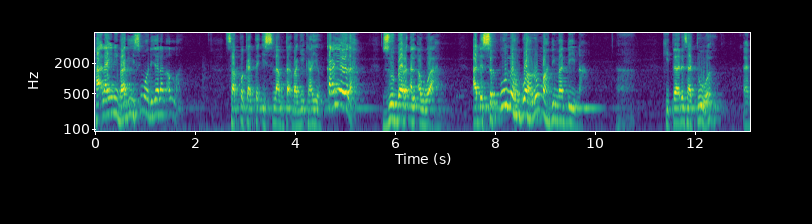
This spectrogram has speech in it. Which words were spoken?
Hak lain ni bagi semua di jalan Allah Siapa kata Islam tak bagi kaya? Kaya lah. Zubar Al-Awwah. Ada sepuluh buah rumah di Madinah. Ha. Kita ada satu. Eh? Kan?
